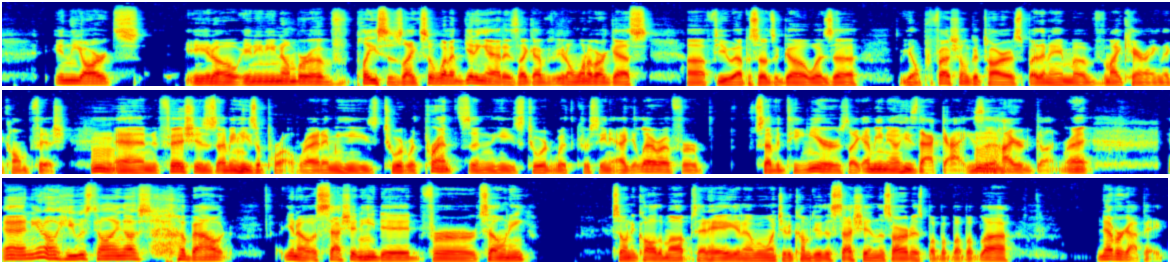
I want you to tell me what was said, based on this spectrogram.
in the arts you know in any number of places like so what I'm getting at is like I've you know one of our guests uh, a few episodes ago was a you know professional guitarist by the name of Mike Herring they call him Fish Mm. and Fish is, I mean, he's a pro, right? I mean, he's toured with Prince and he's toured with Christina Aguilera for 17 years. Like, I mean, you know, he's that guy. He's a Mm. hired gun, right? And, you know, he was telling us about, you know, a session he did for Sony. Sony called him up, said, Hey, you know, we want you to come do this session, this artist, blah, blah, blah, blah, blah. Never got paid.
